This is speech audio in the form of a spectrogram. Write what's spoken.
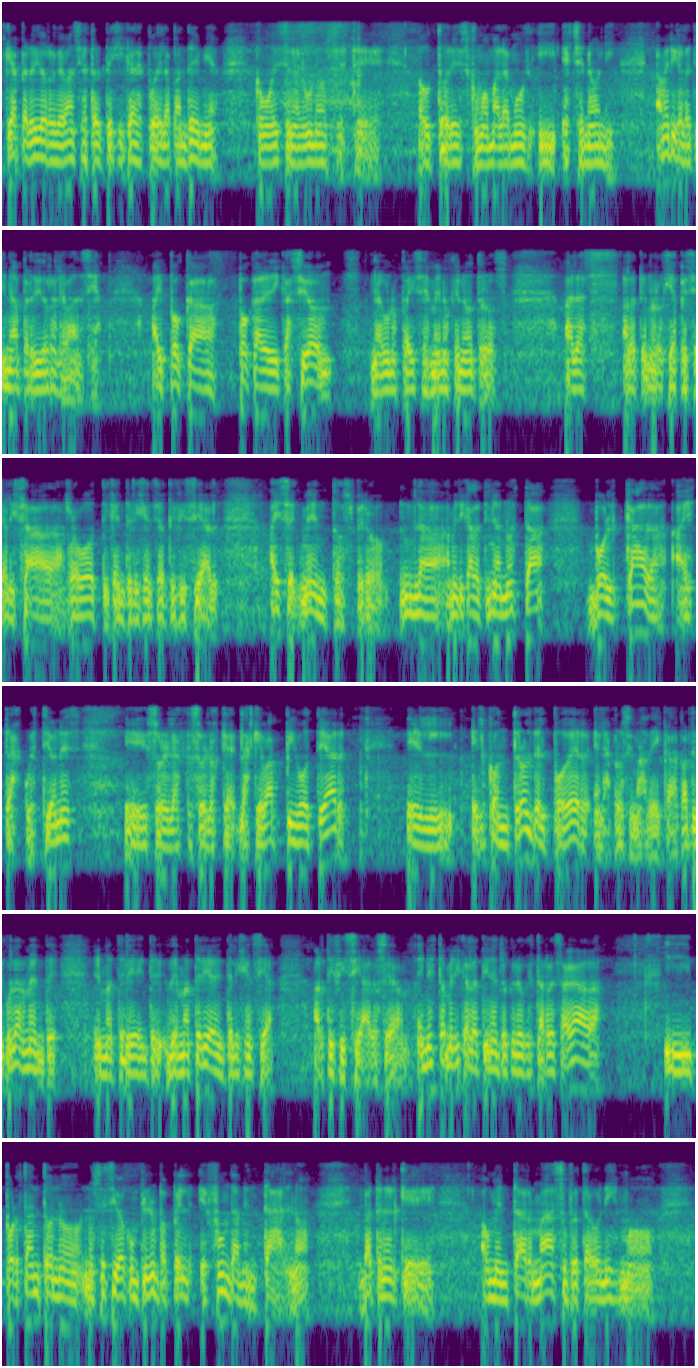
que ha perdido relevancia estratégica después de la pandemia, como dicen algunos este, autores como Malamud y Echenoni. América Latina ha perdido relevancia. Hay poca, poca dedicación, en algunos países menos que en otros, a, las, a la tecnología especializada, robótica, inteligencia artificial. Hay segmentos, pero la América Latina no está volcada a estas cuestiones eh, sobre, las, sobre los que, las que va a pivotear el, el, control del poder en las próximas décadas, particularmente en materia de, materia de inteligencia artificial. O sea, en esta América Latina yo creo que está rezagada y por tanto no, no sé si va a cumplir un papel eh, fundamental, ¿no? Va a tener que aumentar más su protagonismo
